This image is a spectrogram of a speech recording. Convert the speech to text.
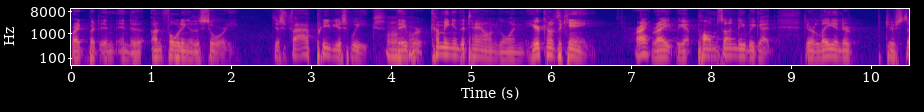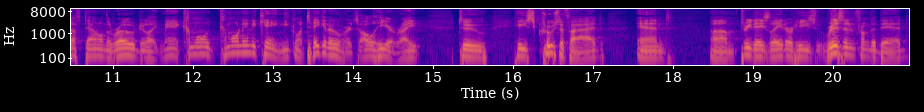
right, but in, in the unfolding of the story. Just five previous weeks, they were coming into town going, Here comes the king, Right. right? We got Palm Sunday. We got, they're laying their, their stuff down on the road. They're like, Man, come on, come on into king. He's going to take it over. It's all here, right? To he's crucified and um, three days later, he's risen from the dead.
